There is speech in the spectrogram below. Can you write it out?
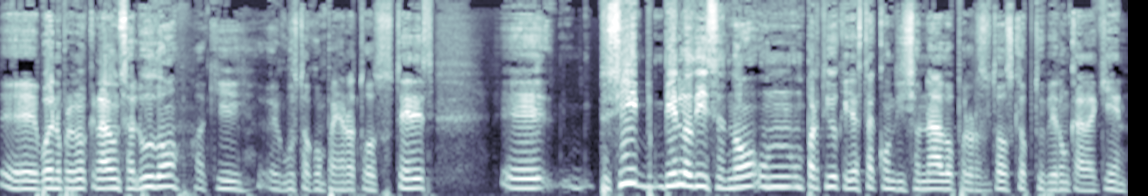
Eh, bueno, primero que nada, un saludo. Aquí el gusto acompañar a todos ustedes. Eh, pues sí, bien lo dices, ¿no? Un, partido que ya está condicionado por los resultados que obtuvieron cada quien.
